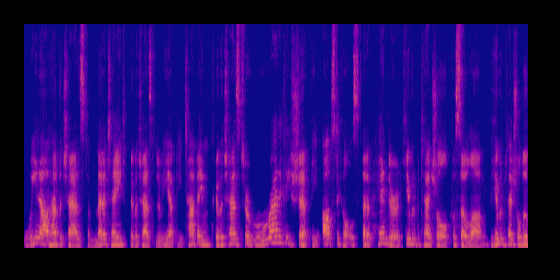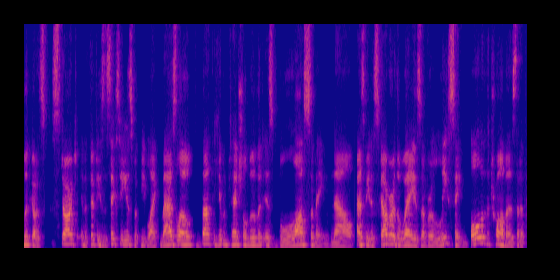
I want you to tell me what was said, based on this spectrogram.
we now have the chance to meditate, we have the chance to do EFT tapping, we have the chance to radically shift the obstacles that have hindered human potential for so long. The human potential movement got its start in the 50s and 60s with people like Maslow, but the human potential movement is blossoming now as we discover the ways of releasing all of the traumas that have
